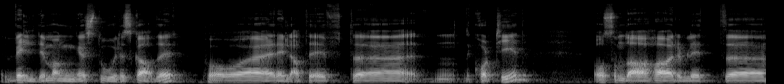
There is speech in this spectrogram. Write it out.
veldig mange store skader på eh, relativt uh, kort tid. Og som da har blitt uh,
